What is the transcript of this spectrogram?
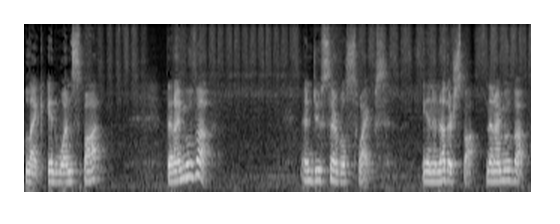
like in one spot. Then I move up and do several swipes in another spot. Then I move up,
